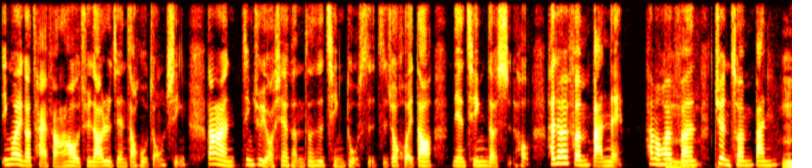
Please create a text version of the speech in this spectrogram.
因为一个采访，然后我去到日间照护中心，当然进去有些可能真的是轻度失智，就回到年轻的时候，他就会分班呢。他们会分眷村班，嗯，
